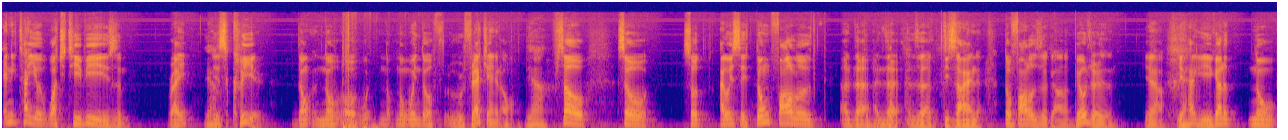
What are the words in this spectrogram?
anytime you watch TV is right, Yeah. it's clear. Don't no uh, wi- no, no window of reflection at all. Yeah. So so so I would say don't follow uh, the, the, the designer. Don't follow the uh, builder. Yeah, you have you gotta know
